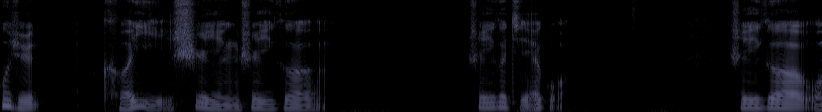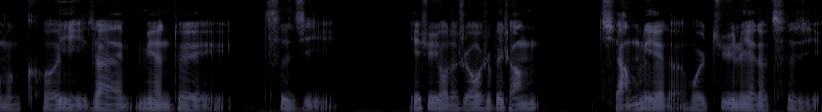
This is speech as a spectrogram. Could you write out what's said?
或许可以适应是一个，是一个结果。是一个我们可以在面对刺激，也许有的时候是非常强烈的或者剧烈的刺激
